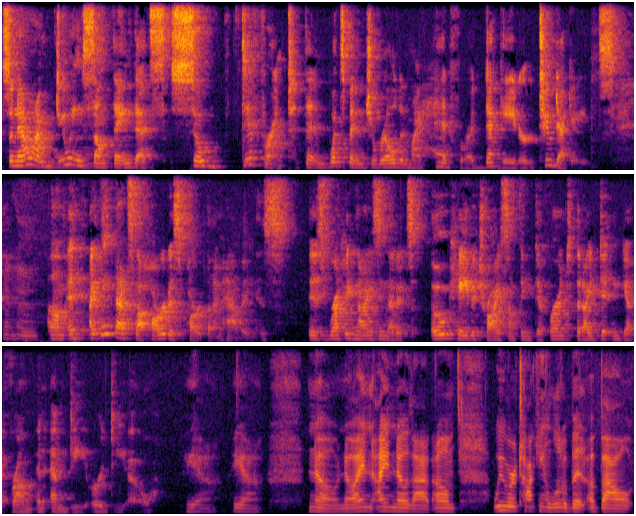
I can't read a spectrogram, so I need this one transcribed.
So now I'm doing Mm. something that's so different than what's been drilled in my head for a decade or two decades. Mhm. Um, and I think that's the hardest part that I'm having is is recognizing that it's okay to try something different that I didn't get from an MD or a DO. Yeah, yeah. No, no, I I know that. Um, we were talking a little bit about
